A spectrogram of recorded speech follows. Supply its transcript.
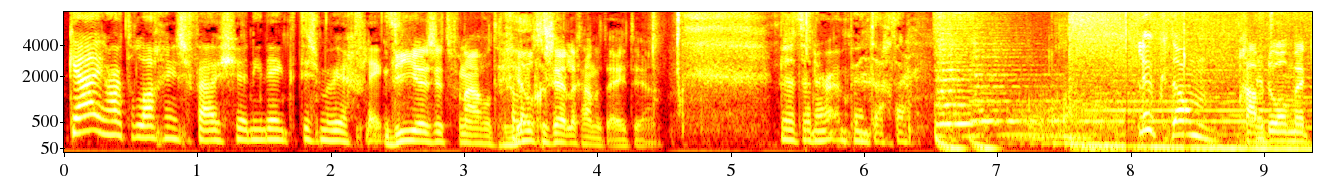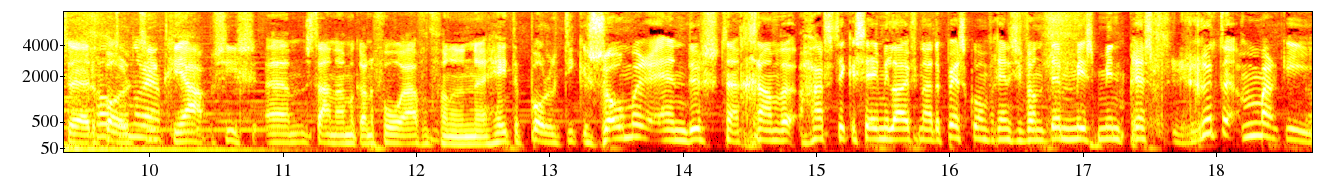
keihard te lachen in zijn vuistje. En die denkt, het is me weer geflikt. Die uh, zit vanavond heel Gelukkig. gezellig aan het eten, ja. We zetten er een punt achter. Luc, dan... Gaan we door met uh, de politiek. Onderwerp. Ja, precies. Um, we staan namelijk aan de vooravond van een uh, hete politieke zomer. En dus uh, gaan we hartstikke semi-live naar de persconferentie van Dem Mis Min Pres Rutte Markie.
